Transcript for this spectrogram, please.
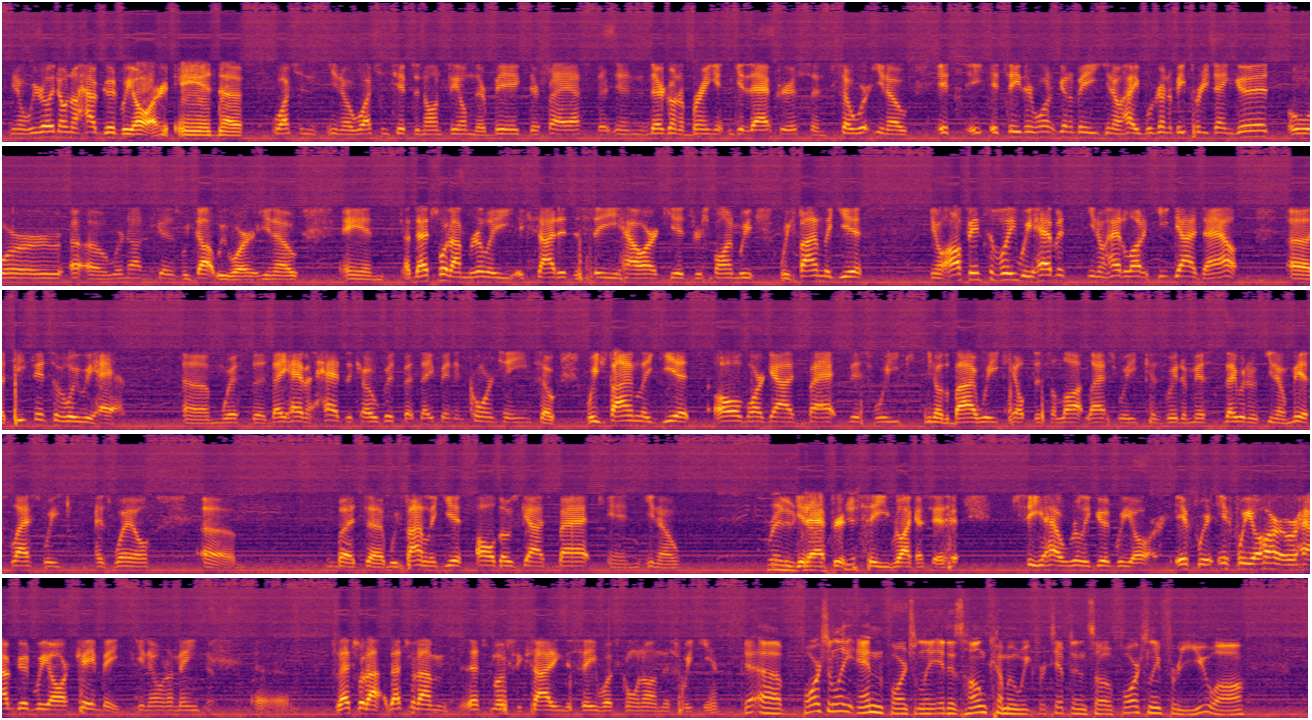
you know, we really don't know how good we are. And uh, watching, you know, watching Tipton on film, they're big, they're fast, they're, and they're going to bring it and get it after us. And so we're, you know, it's it's either going to be, you know, hey, we're going to be pretty dang good, or uh oh, we're not as good as we thought we were, you know. And that's what I'm really excited to see how our kids respond. We we finally get you know, offensively, we haven't, you know, had a lot of key guys out. Uh, defensively, we have. Um, with the, they haven't had the COVID, but they've been in quarantine. So we finally get all of our guys back this week. You know, the bye week helped us a lot last week because we'd have missed. They would have, you know, missed last week as well. Um, but uh, we finally get all those guys back, and you know, Ready to get go. after it Yeah. and see, like I said, see how really good we are. If we if we are, or how good we are can be. You know what I mean? Uh, so that's what I that's what I'm that's most exciting to see what's going on this weekend. Yeah, uh, fortunately and unfortunately, it is homecoming week for Tipton. So, fortunately for you all,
